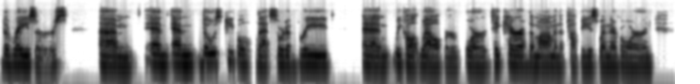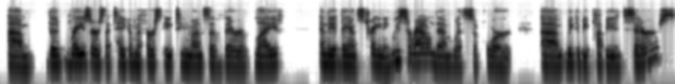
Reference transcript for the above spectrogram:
the raisers um, and and those people that sort of breed and we call it whelp or or take care of the mom and the puppies when they're born um, the raisers that take them the first 18 months of their life and the advanced training we surround them with support um, we could be puppy sitters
